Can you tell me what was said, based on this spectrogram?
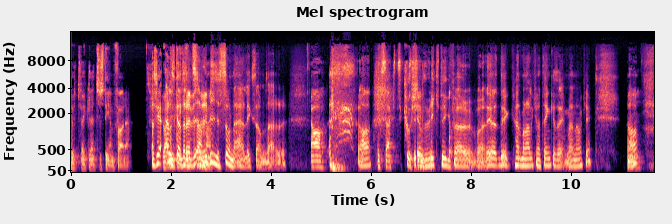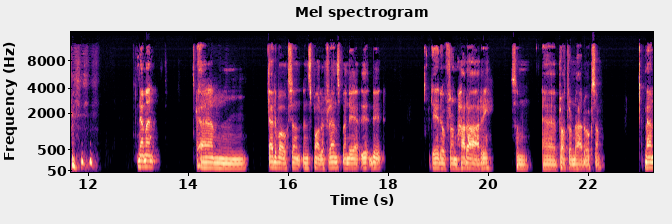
utveckla ett system för det. Alltså jag älskar att revi- samma- revisorn är liksom så här, Ja, ja, exakt. Kursen. viktig för det, det hade man aldrig kunnat tänka sig. Men okej. Ja. Mm. Nej men, ehm, ja, det var också en, en smal referens, men det, det, det, det är då från Harari som eh, pratar om det här då också. Men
